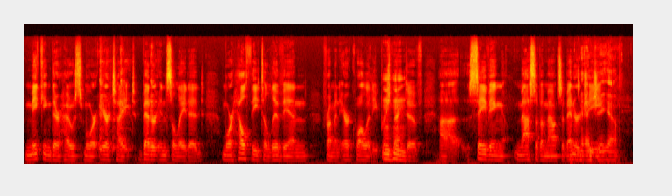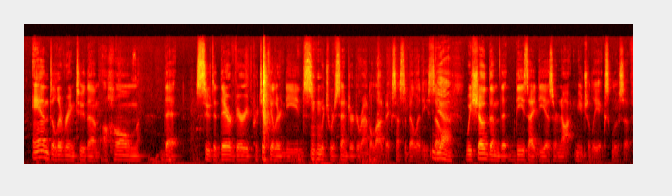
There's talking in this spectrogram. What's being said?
making their house more airtight, better insulated, more healthy to live in from an air quality mm-hmm. perspective, mm-hmm. Uh, saving massive amounts of energy, energy yeah and delivering to them a home that suited their very particular needs, mm-hmm. which were centered around a lot of accessibility. So yeah. we showed them that these ideas are not mutually exclusive.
